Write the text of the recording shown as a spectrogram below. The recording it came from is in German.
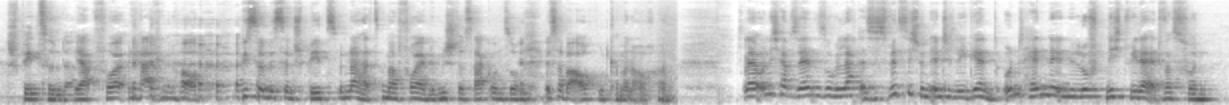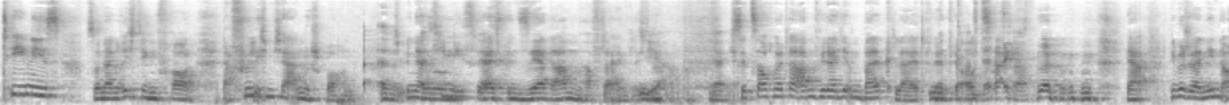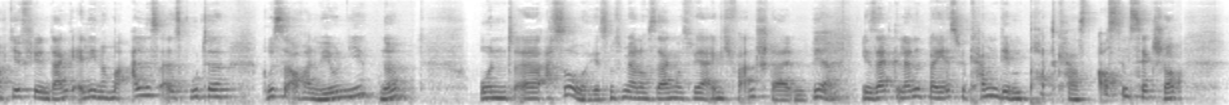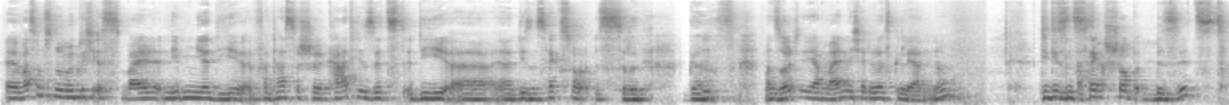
Spätzünder. Ja, vor, ja genau. Bist du ein bisschen Spätzünder, hat immer vorher gemischte Sack und so. Ist aber auch gut, kann man auch hören. Äh, Und ich habe selten so gelacht. Es ist witzig und intelligent. Und Hände in die Luft, nicht wieder etwas von Teenies, sondern richtigen Frauen. Da fühle ich mich ja angesprochen. Also, ich bin ja bei so, Teenies ja, ich bin sehr damenhaft eigentlich. Ja, ja, ja. Ich sitze auch heute Abend wieder hier im Ballkleid, während Mit wir aufzeichnen. Ja, liebe Janine, auch dir vielen Dank. Elli, nochmal alles, alles Gute. Grüße auch an Leonie. Ne? Und äh, ach so, jetzt müssen wir ja noch sagen, was wir ja eigentlich veranstalten. Ja. Ihr seid gelandet bei Yes Willkommen, dem Podcast aus dem Sexshop. Äh, was uns nur möglich ist, weil neben mir die fantastische Kati sitzt, die äh, äh, diesen Sexshop. Man sollte ja meinen, ich hätte das gelernt, ne? Die diesen Sexshop besitzt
